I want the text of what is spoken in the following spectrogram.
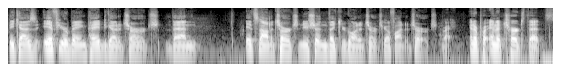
Because if you're being paid to go to church, then it's not a church and you shouldn't think you're going to church. Go find a church. Right. In a, in a church that's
